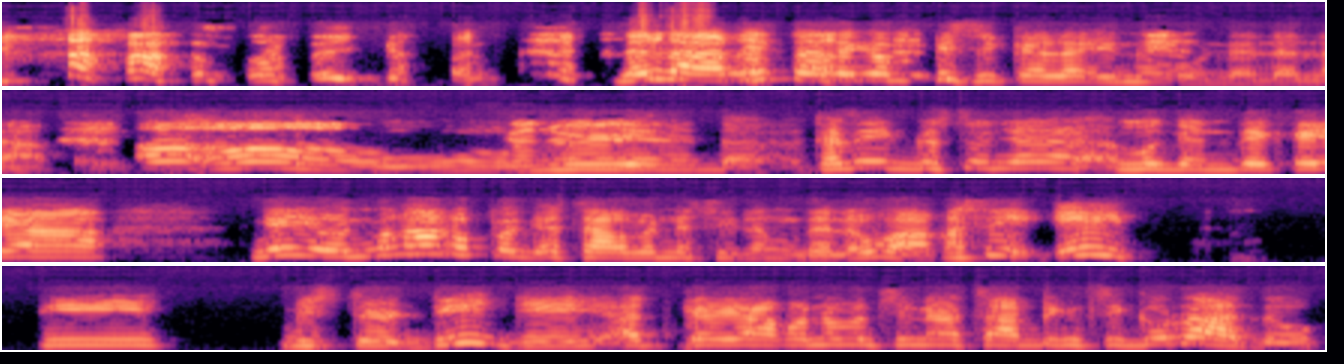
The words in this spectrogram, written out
oh my God. Lalaki talagang physical ang inuuna lalaki. Oo. Oo, Ganun. yan, ah, Kasi gusto niya maganda. Kaya ngayon, makakapag-asawa na silang dalawa. Kasi 8 si Mr. DJ at kaya ako naman sinasabing sigurado,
